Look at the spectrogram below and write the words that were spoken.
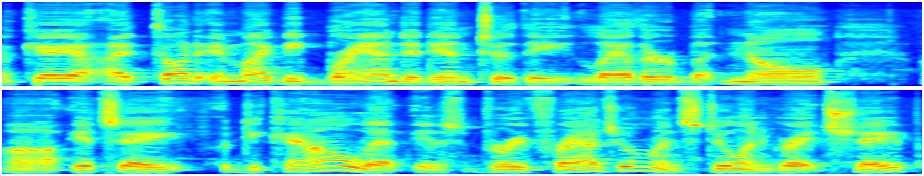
Okay, I, I thought it might be branded into the leather, but no. Uh, it's a decal that is very fragile and still in great shape,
